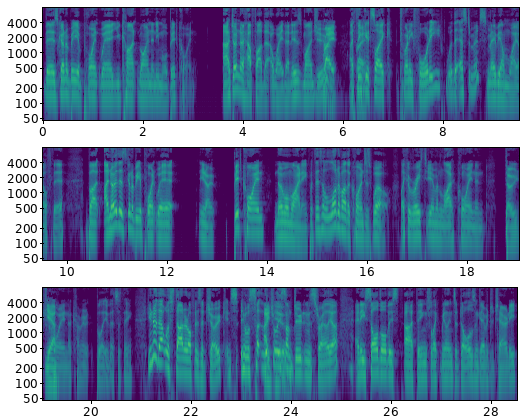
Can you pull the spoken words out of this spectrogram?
there's going to be a point where you can't mine any more Bitcoin. I don't know how far that away that is, mind you. Right, I think right. it's like 2040 were the estimates. Maybe I'm way off there. But I know there's going to be a point where, you know, Bitcoin, no more mining. But there's a lot of other coins as well, like Ethereum and Litecoin and Dogecoin. Yeah. I can't believe that's a thing. You know, that was started off as a joke. It's, it was literally some dude in Australia, and he sold all these uh, things for like millions of dollars and gave it to charity.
